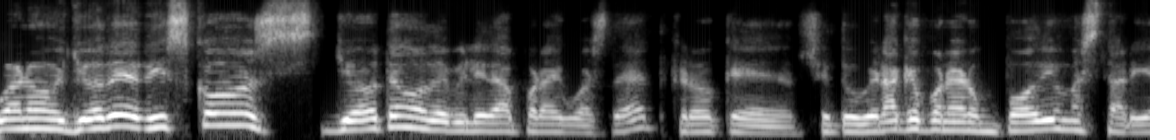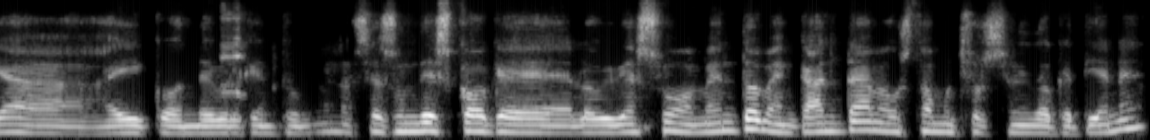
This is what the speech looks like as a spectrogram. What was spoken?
Bueno, yo de discos, yo tengo debilidad por I Was Dead. Creo que si tuviera que poner un podio, me estaría ahí con Devil Came to Me. Es un disco que lo viví en su momento, me encanta, me gusta mucho el sonido que tiene.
